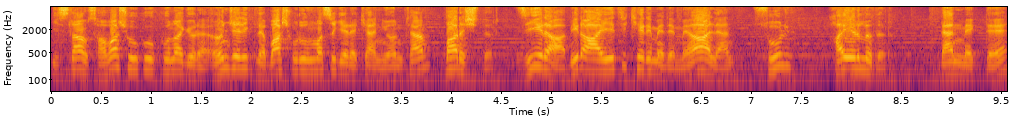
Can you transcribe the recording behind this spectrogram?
İslam savaş hukukuna göre öncelikle başvurulması gereken yöntem barıştır. Zira bir ayeti kerimede mealen sulh hayırlıdır denmekte,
